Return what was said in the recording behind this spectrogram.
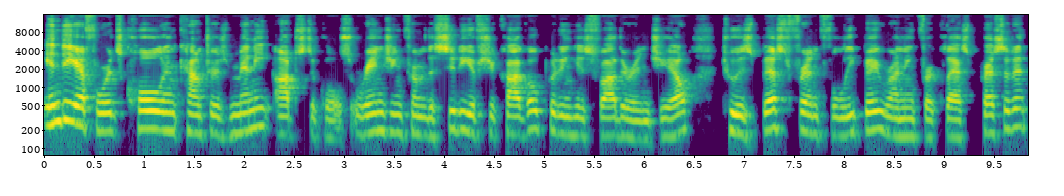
In the F words, Cole encounters many obstacles, ranging from the city of Chicago putting his father in jail, to his best friend Felipe running for class president,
